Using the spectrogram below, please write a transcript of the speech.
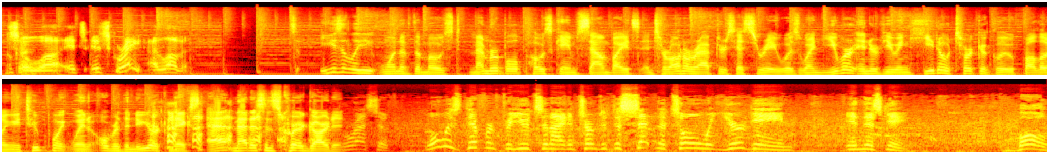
okay. so uh, it's it's great. I love it. It's easily one of the most memorable post-game sound bites in Toronto Raptors history was when you were interviewing Hedo Turkoglu following a two-point win over the New York Knicks at Madison Square Garden. Aggressive. What was different for you tonight in terms of just setting the tone with your game in this game? Ball.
